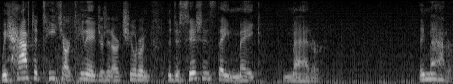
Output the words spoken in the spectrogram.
We have to teach our teenagers and our children the decisions they make matter. They matter.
